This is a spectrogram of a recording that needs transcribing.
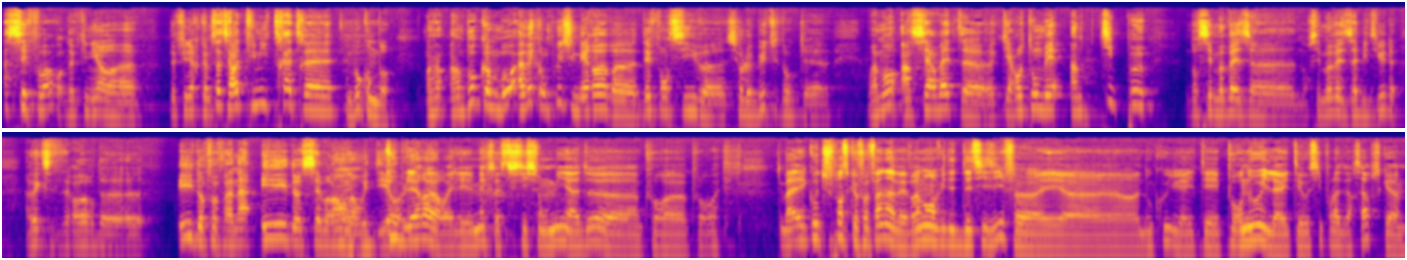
assez fort de finir, euh, de finir comme ça. Ça va être fini très très Un beau combo. un, un beau combo avec en plus une erreur défensive sur le but. Donc euh, vraiment un Servette qui a retombé un petit peu dans ses mauvaises, euh, dans ses mauvaises habitudes avec cette erreur de et de Fofana et de Séverin, on a Ouais, envie de dire. Double erreur, ouais. les mecs s'y sont mis à deux euh, pour. euh, pour ouais. Bah écoute, je pense que Fofana avait vraiment envie d'être décisif euh, et euh, donc oui, il a été pour nous, il a été aussi pour l'adversaire parce que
